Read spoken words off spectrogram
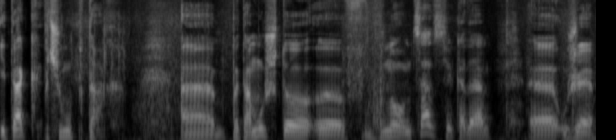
Итак, почему птах? А, потому что э, в Новом Царстве, когда э, уже,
